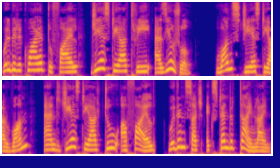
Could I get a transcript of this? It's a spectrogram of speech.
will be required to file GSTR 3 as usual. Once GSTR 1 and GSTR 2 are filed within such extended timeline.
